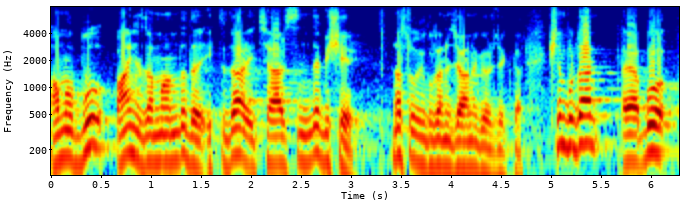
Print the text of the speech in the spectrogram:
Ama bu aynı zamanda da iktidar içerisinde bir şey. Nasıl uygulanacağını görecekler. Şimdi buradan e, bu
